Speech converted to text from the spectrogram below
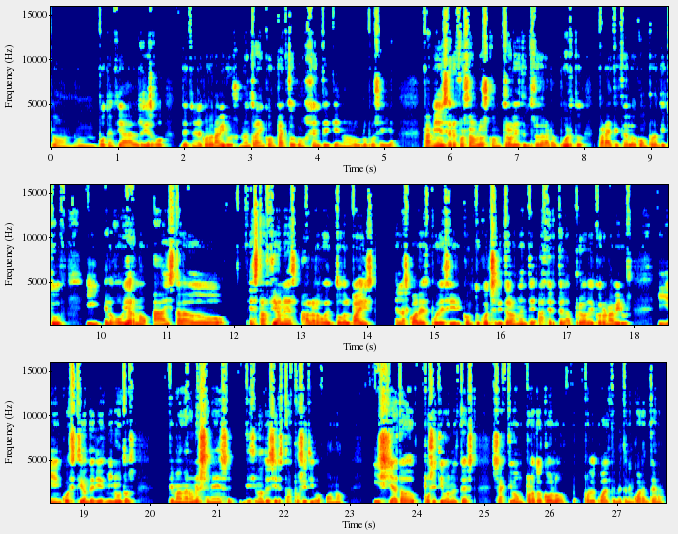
con un potencial riesgo de tener el coronavirus no entraba en contacto con gente que no lo poseía. También se reforzaron los controles dentro del aeropuerto para detectarlo con prontitud y el gobierno ha instalado estaciones a lo largo de todo el país en las cuales puedes ir con tu coche literalmente a hacerte la prueba del coronavirus y en cuestión de 10 minutos te mandan un SMS diciéndote si estás positivo o no. Y si has dado positivo en el test, se activa un protocolo por el cual te meten en cuarentena.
